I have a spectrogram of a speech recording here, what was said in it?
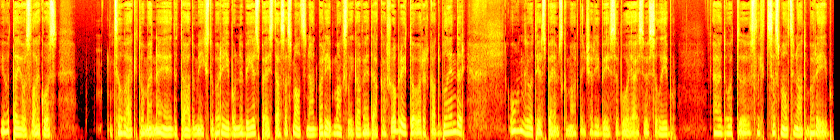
jo tajos laikos cilvēki tomēr neēda tādu mīkstu barību un nebija iespējas tā sasmalcināt barību mākslīgā veidā, kā šobrīd to var ar kādu blenderi. Un ļoti iespējams, ka Mārtiņš arī bija sabojājis veselību, ēdot eh, slikti sasmalcinātu barību.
